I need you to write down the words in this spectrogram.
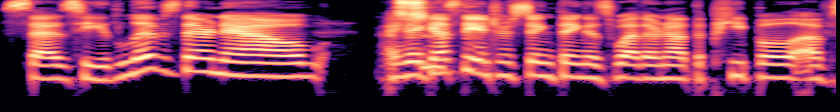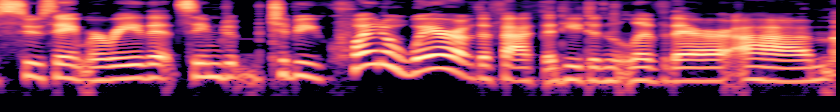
says he lives there now. I guess the interesting thing is whether or not the people of Sault Ste. Marie that seemed to be quite aware of the fact that he didn't live there um,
